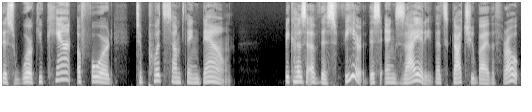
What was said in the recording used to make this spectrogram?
this work. You can't afford to put something down because of this fear, this anxiety that's got you by the throat.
